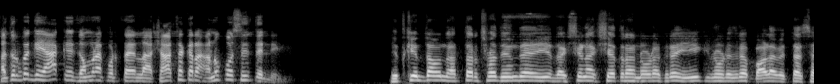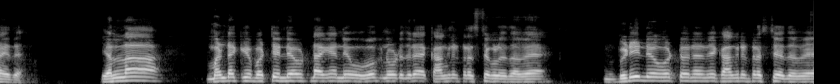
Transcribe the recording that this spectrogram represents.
ಅದ್ರ ಬಗ್ಗೆ ಯಾಕೆ ಗಮನ ಕೊಡ್ತಾ ಇಲ್ಲ ಶಾಸಕರ ಅನುಪಸ್ಥಿತಿಯಲ್ಲಿ? ಇದಕ್ಕಿಂತ ಒಂದು ಹತ್ತು ವರ್ಷದ ಹಿಂದೆ ಈ ದಕ್ಷಿಣ ಕ್ಷೇತ್ರ ನೋಡಿದ್ರೆ ಈಗ ನೋಡಿದ್ರೆ ಬಹಳ ವ್ಯತ್ಯಾಸ ಇದೆ. ಎಲ್ಲ ಮಂಡಕ್ಕಿ ಬಟ್ಟಿ ಲೇಔಟ್ನಾಗೆ ನೀವು ಹೋಗಿ ನೋಡಿದ್ರೆ ಕಾಂಕ್ರೀಟ್ ರಸ್ತೆಗಳು ಇದಾವೆ ಬಿಡಿ ಲೇಔಟ್ನಲ್ಲಿ ಕಾಂಕ್ರೀಟ್ ರಸ್ತೆ ಇದಾವೆ.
